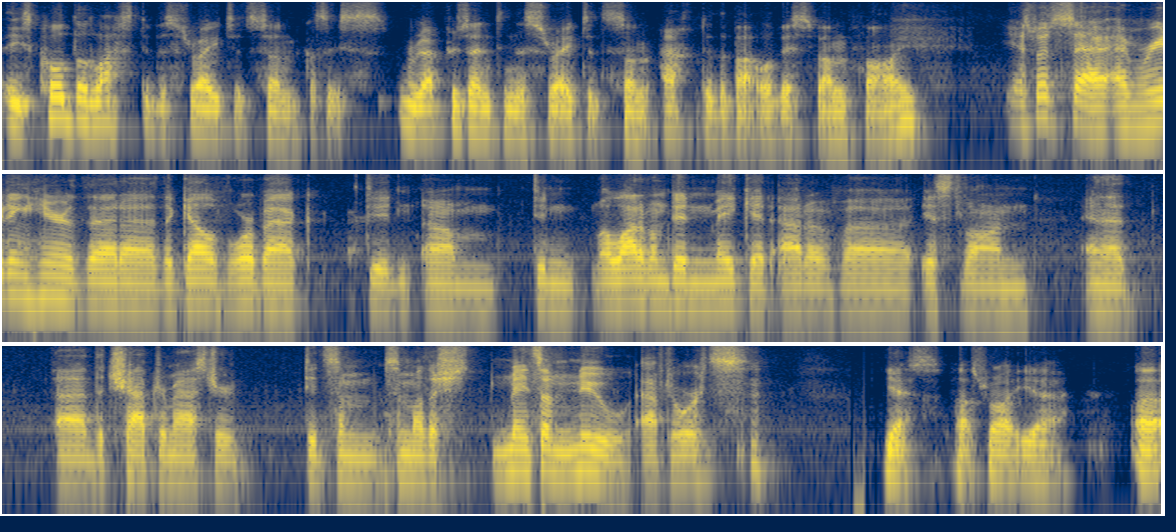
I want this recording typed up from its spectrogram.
it's called the last of the serrated sun because it's representing the serrated sun after the battle of Isstvan Five. Yeah, I was about to say I, am reading here that uh, the Gal Vorbak did um didn't a lot of them didn't make it out of uh, Isstvan, and that uh, the chapter master did some some other sh- made some new afterwards. yes, that's right. Yeah. Uh,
